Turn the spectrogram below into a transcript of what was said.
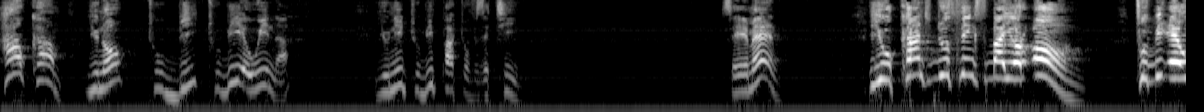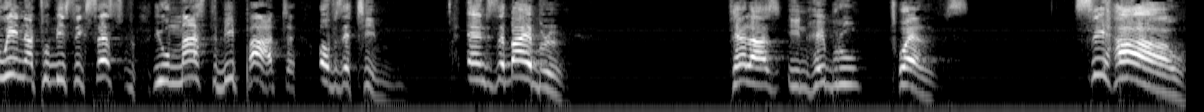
How come, you know, to be to be a winner, you need to be part of the team. Say amen. You can't do things by your own. To be a winner, to be successful, you must be part of the team. And the Bible tells us in Hebrew 12. See how.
